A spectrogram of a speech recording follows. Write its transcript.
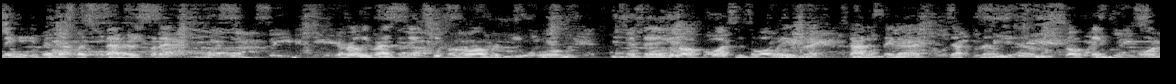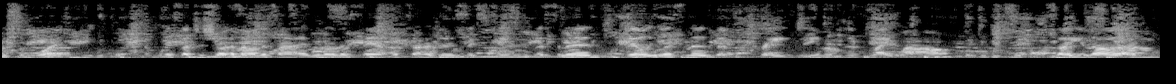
make it even that much better so that it really resonates even more with people. And then, you know, of course, as always, I gotta say that I definitely am so thankful for all the support in such a short amount of time. You know what I'm saying? Up to 116 listeners, daily listeners, that's crazy. And I'm just like, wow. So, you know, um,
